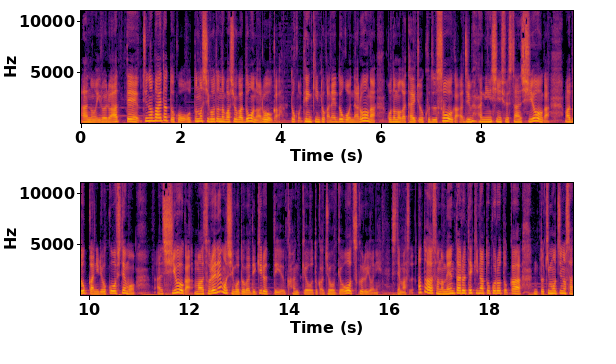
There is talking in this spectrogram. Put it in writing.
あのいろいろあってうちの場合だとこう夫の仕事の場所がどうなろうがどこ転勤とかねどこになろうが子供が体調を崩そうが自分が妊娠出産しようが、まあ、どっかに旅行してもしようが、まあ、それでも仕事ができるっていう環境とか状況を作るようにしてます。あとはそのメンタル的なところとか、うん、と気持ちの支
